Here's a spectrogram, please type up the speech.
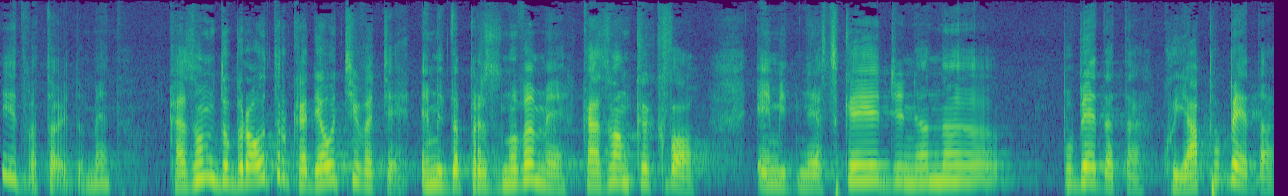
Идва той до мен. Казвам, добро утро, къде отивате? Еми да празнуваме. Казвам, какво? Еми днеска е деня на победата. Коя победа?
